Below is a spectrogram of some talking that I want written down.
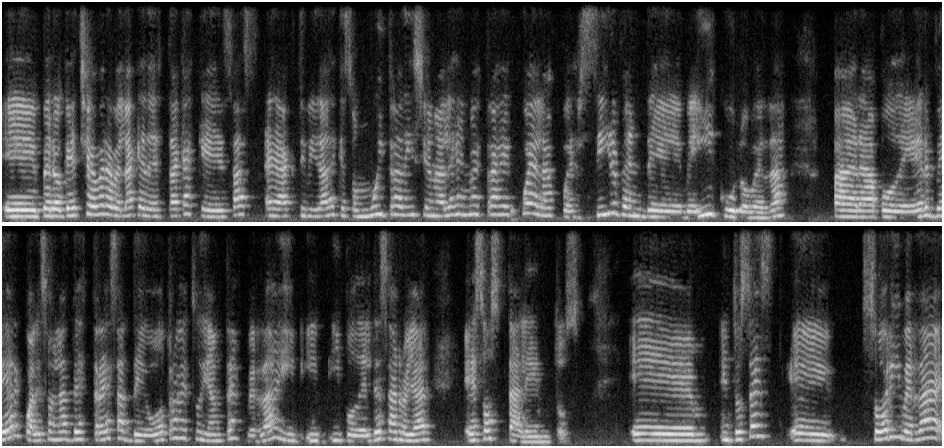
Eh, pero qué chévere, ¿verdad? Que destacas que esas eh, actividades que son muy tradicionales en nuestras escuelas, pues sirven de vehículo, ¿verdad? Para poder ver cuáles son las destrezas de otros estudiantes, ¿verdad? Y, poder desarrollar esos talentos. Eh, entonces, sorry, ¿verdad?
